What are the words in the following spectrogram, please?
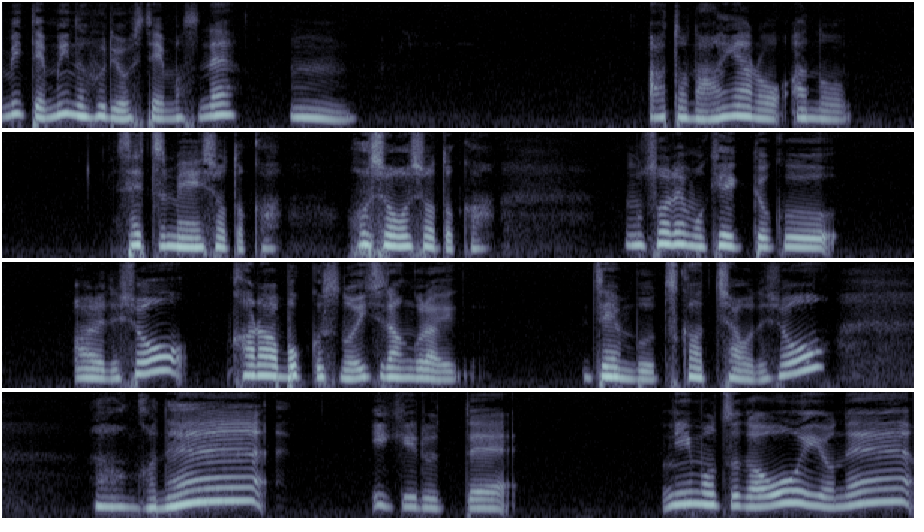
見て見ぬふりをしていますね。うん。あとなんやろ、あの、説明書とか、保証書とか、もうそれも結局、あれでしょ？カラーボックスの一段ぐらい全部使っちゃうでしょ？なんかね、生きるって荷物が多いよね。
